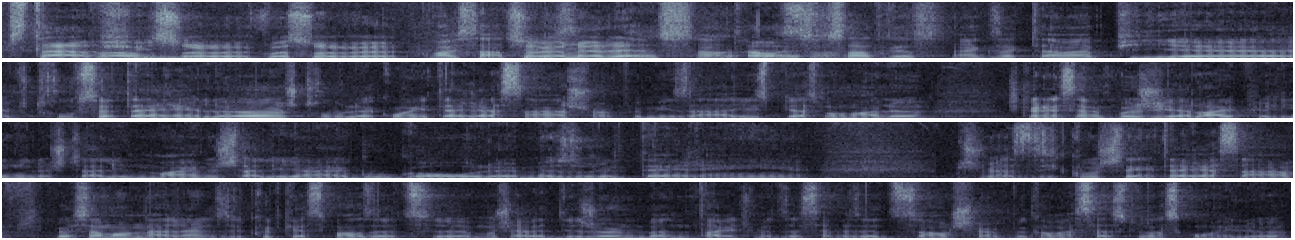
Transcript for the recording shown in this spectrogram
C'était à vendre Puis- sur quoi Sur, euh, Ouais, sur MLS Centris, Ah ouais, sur Centris Exactement. Puis euh, je trouve ce terrain-là, je trouve le coin intéressant, je fais un peu mes analyses. Puis à ce moment-là, je connaissais même pas GLR puis rien. J'étais allé de même, j'étais allé à Google, euh, mesurer le terrain. Puis je me suis dit, écoute, c'est intéressant. Puis après ça, mon agent, il dit, écoute, qu'est-ce que tu penses de ça? Moi, j'avais déjà une bonne tête. Je me disais, ça faisait du sens. Je sais un peu comment ça se loue dans ce coin-là.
